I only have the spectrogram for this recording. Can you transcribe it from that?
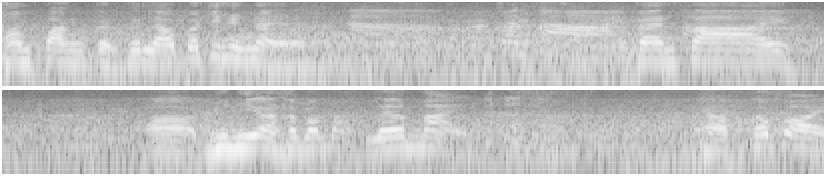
ความปังเกิดขึ้นแล้วไปคิดถึงไหนนะฮะอ่า แฟนซายแฟนซายเอ่อมินิอัลบั้มเริ่มใหม่ ครับก็ปล่อย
